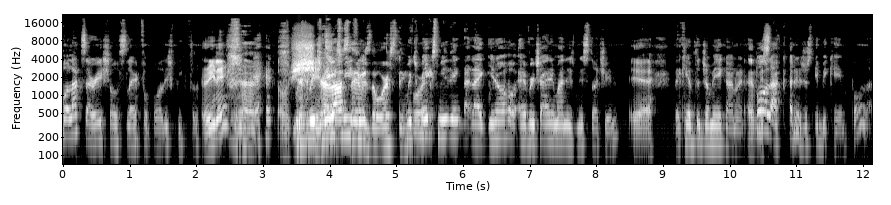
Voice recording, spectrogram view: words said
Polaks a racial slur for Polish people. Really? Yeah. yeah. Oh which, shit! Which Their last name think, is the worst thing. Which makes it. me think that, like, you know how every Chinese man is Mister Chin. Yeah. They came to Jamaica and went uh, and Polak, and it just it became Polak.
